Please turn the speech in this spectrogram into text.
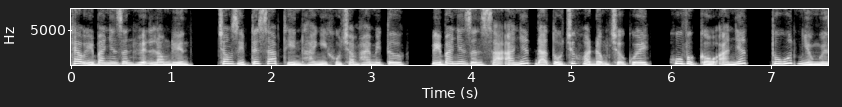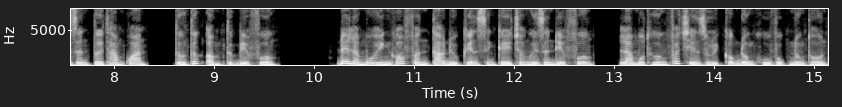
Theo Ủy ban nhân dân huyện Long Điền, trong dịp Tết Giáp Thìn 2024, Ủy ban nhân dân xã An Nhất đã tổ chức hoạt động chợ quê, khu vực cầu An Nhất, thu hút nhiều người dân tới tham quan, thưởng thức ẩm thực địa phương. Đây là mô hình góp phần tạo điều kiện sinh kế cho người dân địa phương, là một hướng phát triển du lịch cộng đồng khu vực nông thôn.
